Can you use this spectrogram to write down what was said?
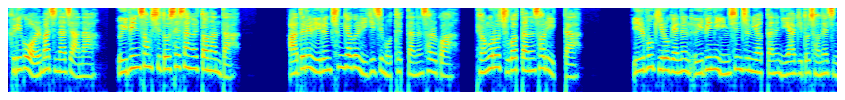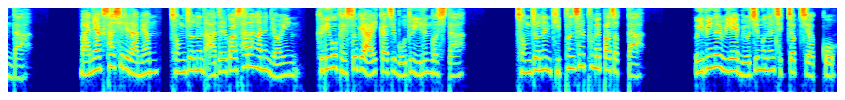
그리고 얼마 지나지 않아 의빈성 씨도 세상을 떠난다. 아들을 잃은 충격을 이기지 못했다는 설과 병으로 죽었다는 설이 있다. 일부 기록에는 의빈이 임신 중이었다는 이야기도 전해진다. 만약 사실이라면 정조는 아들과 사랑하는 여인, 그리고 뱃속의 아이까지 모두 잃은 것이다. 정조는 깊은 슬픔에 빠졌다. 의빈을 위해 묘지문을 직접 지었고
